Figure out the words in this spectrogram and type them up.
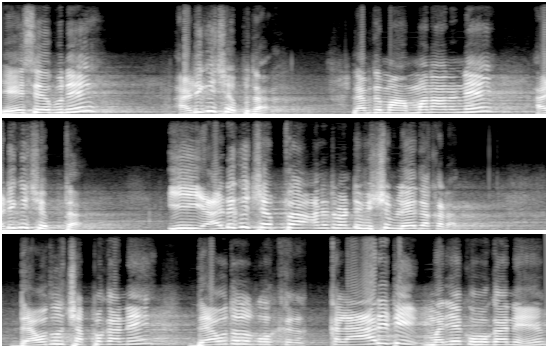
ఏసేపుని అడిగి చెప్తా. లేకపోతే మా అమ్మ నాన్నని అడిగి చెప్తా. ఈ అడిగి చెప్తా అనేటువంటి విషయం లేదు అక్కడ. దేవతలు చెప్పగానే దేవత ఒక క్లారిటీ మరియకు ఇవ్వగానే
